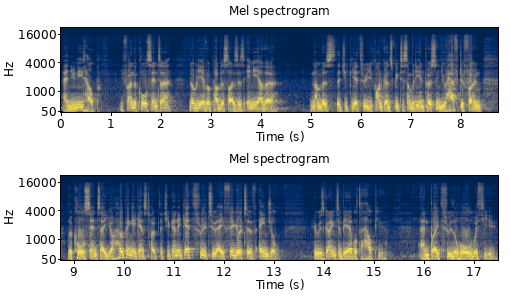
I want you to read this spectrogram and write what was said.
and you need help. You phone the call center, nobody ever publicizes any other numbers that you can get through. You can't go and speak to somebody in person. You have to phone the call center. You're hoping against hope that you're going to get through to a figurative angel who is going to be able to help you and break through the wall with you.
